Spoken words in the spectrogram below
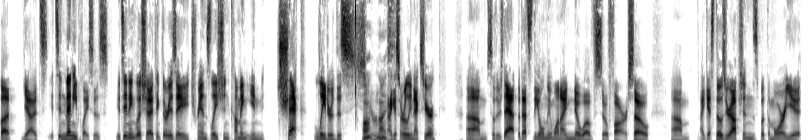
but yeah, it's it's in many places. It's in English. I think there is a translation coming in Czech later this Oh, year, nice. I guess early next year. Um, so there's that, but that's the only one I know of so far. So um, I guess those are your options. But the more you,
